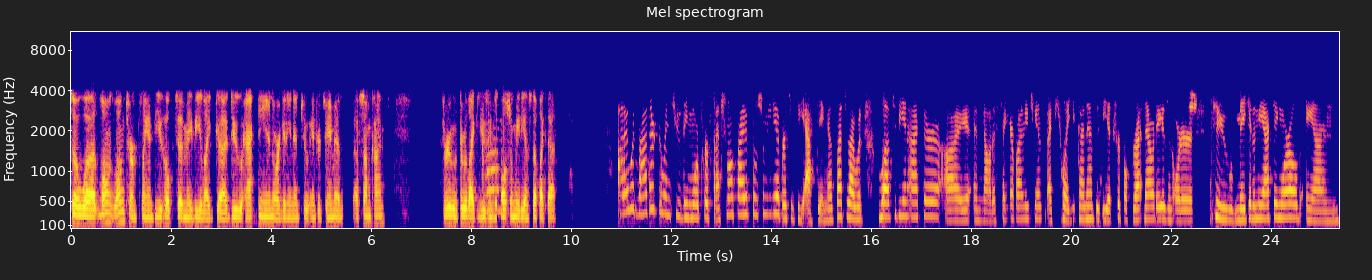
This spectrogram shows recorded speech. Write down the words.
So, uh, long long term plan. Do you hope to maybe like uh, do acting or getting into entertainment of some kind through through like using um, the social media and stuff like that? I would rather go into the more professional side of social media versus the acting. As much as I would love to be an actor, I am not a singer by any chance. But I feel like you kind of have to be a triple threat nowadays in order to make it in the acting world. And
